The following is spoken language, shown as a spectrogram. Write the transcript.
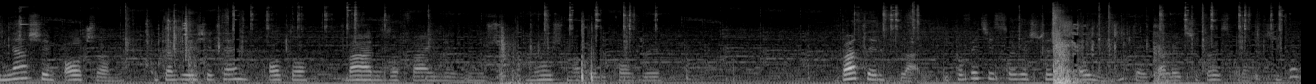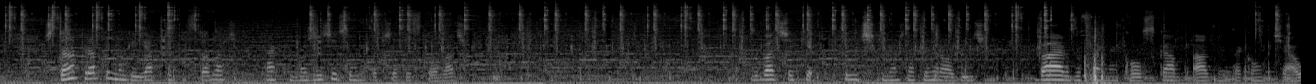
i naszym oczom ukazuje się ten oto bardzo fajny nóż, nóż motylkowy Butterfly. I powiecie sobie szczerze, ej Witek, ale czy to jest prawdziwe? Czy to naprawdę mogę ja przetestować? Tak, możecie sobie to przetestować. Zobaczcie, jakie triczki można tym robić. Bardzo fajna koska, bardzo bym taką chciał.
